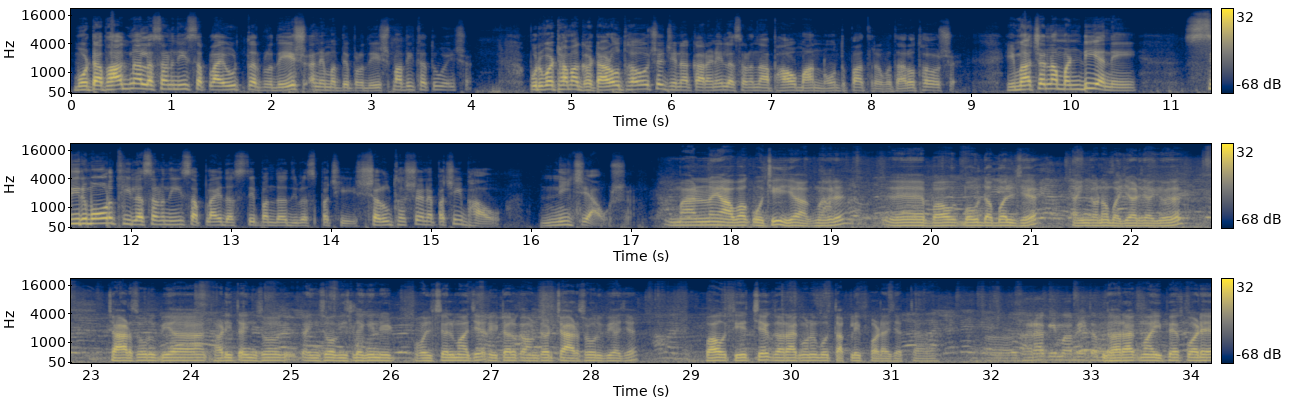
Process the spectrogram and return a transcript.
મોટાભાગના લસણની સપ્લાય ઉત્તર પ્રદેશ અને મધ્યપ્રદેશમાંથી થતું હોય છે. પુરવઠામાં ઘટાડો થયો છે, જેના કારણે લસણના ભાવમાં નોંધપાત્ર વધારો થયો છે. હિમાચલના મંડી અને સિરમોરથી લસણની સપ્લાય દસથી પંદર દિવસ પછી શરૂ થશે અને પછી ભાવ નીચે આવશે. માલની આવક ઓછી છે આગમગરે એ ભાવ બહુ ડબલ છે. અહીં ઘણો બજાર જાગ્યો છે ચારસો રૂપિયા સાડી ત્રણસો ત્રણસો વીસ લગીને હોલસેલમાં છે. રિટેલ કાઉન્ટર ચારસો રૂપિયા છે. ભાવ તે જ છે. ગ્રાહકોને બહુ તકલીફ પડે છે અત્યારે. ઘરાકીમાં બી તમને ગ્રાહકમાં ઇફેક્ટ પડે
